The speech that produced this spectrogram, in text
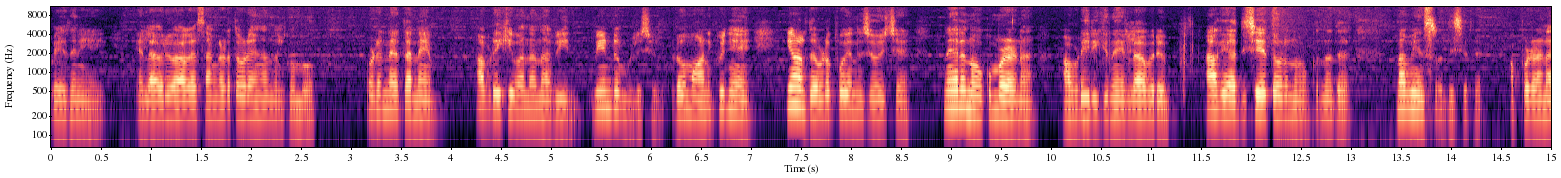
വേദനയായി. എല്ലാവരും ആകെ സങ്കടത്തോടെ അങ്ങ് നിൽക്കുമ്പോൾ ഉടനെ തന്നെ അവിടേക്ക് വന്ന നവീൻ വീണ്ടും വിളിച്ചു. എടോ മാണിക്കുഞ്ഞെ ഇയാളത് എവിടെ പോയെന്ന് ചോദിച്ച് നേരെ നോക്കുമ്പോഴാണ് അവിടെ ഇരിക്കുന്ന എല്ലാവരും ആകെ അതിശയത്തോടെ നോക്കുന്നത് നവീൻ ശ്രദ്ധിച്ചത്. അപ്പോഴാണ്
